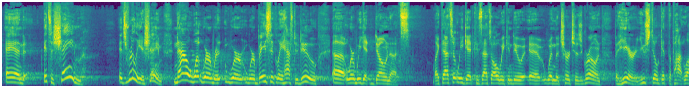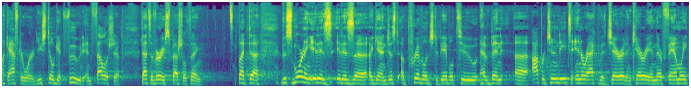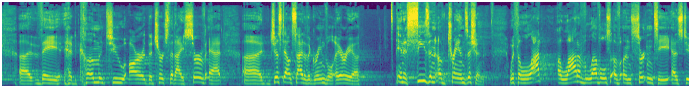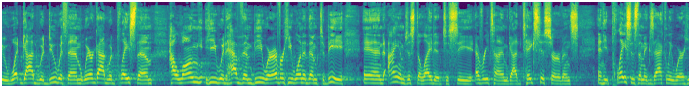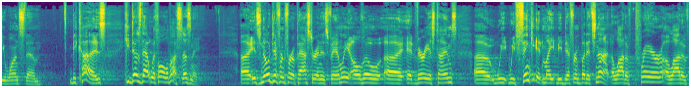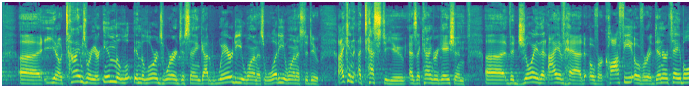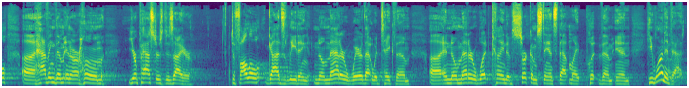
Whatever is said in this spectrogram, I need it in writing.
And it's a shame. It's really a shame. Now, what we're, we're, we're basically have to do, uh, where we get donuts. Like, that's what we get because that's all we can do uh, when the church has grown. But here, you still get the potluck afterward. You still get food and fellowship. That's a very special thing. But uh, this morning, it is, it is uh, again, just a privilege to be able to have been uh, opportunity to interact with Jared and Carrie and their family. Uh, they had come to our, the church that I serve at uh, just outside of the Greenville area in a season of transition with a lot, a lot of levels of uncertainty as to what God would do with them, where God would place them, how long He would have them be wherever He wanted them to be. And I am just delighted to see every time God takes His servants and He places them exactly where He wants them because He does that with all of us, doesn't He? Uh, it's no different for a pastor and his family, although uh, at various times uh, we, we think it might be different, but it's not. A lot of prayer, a lot of uh, you know, times where you're in the, in the Lord's Word just saying, God, where do you want us? What do you want us to do? I can attest to you as a congregation uh, the joy that I have had over coffee, over a dinner table, uh, having them in our home, your pastor's desire to follow God's leading no matter where that would take them uh, and no matter what kind of circumstance that might put them in. He wanted that.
